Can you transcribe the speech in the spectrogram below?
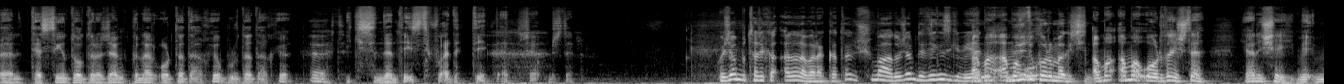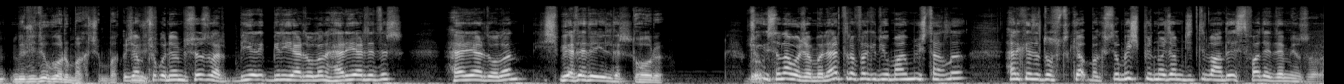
Yani testini dolduracaksın. Pınar orada da akıyor, burada da akıyor. Evet. İkisinden de istifade ettiği yani şey yapmışlar. Hocam bu tarikatlarda da var hakikaten. Şu manada hocam dediğiniz gibi yani Ama- ama müridi o- korumak için. Ama ama orada işte yani şey mü- müridi korumak için bak. Hocam mürid- çok önemli bir söz var. Bir, bir yerde olan her yerdedir. Her yerde olan hiçbir yerde değildir. doğru. Çünkü Doğru. insan hocam böyle her tarafa gidiyor maymun iştahlı. Herkese dostluk yapmak istiyor ama hiçbirini hocam ciddi bir anda istifade edemiyor sonra.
